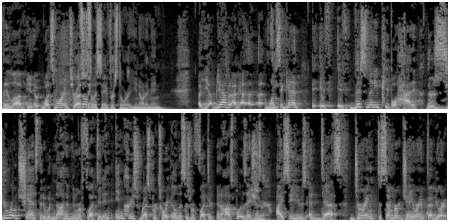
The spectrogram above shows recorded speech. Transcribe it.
They love. You know, what's more Well, it's also a safer story. You know what I mean? Uh, yeah, yeah, but I mean, I, I, once again, if if this many people had it, there's zero chance that it would not have been reflected in increased respiratory illnesses, reflected in hospitalizations, Sure. ICUs, and deaths during December, January, and February.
